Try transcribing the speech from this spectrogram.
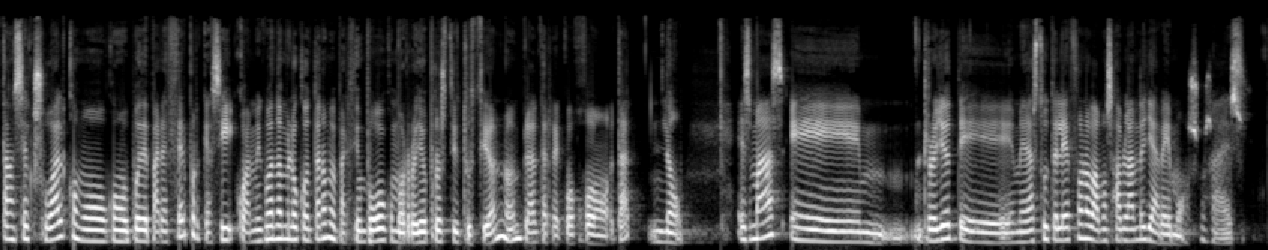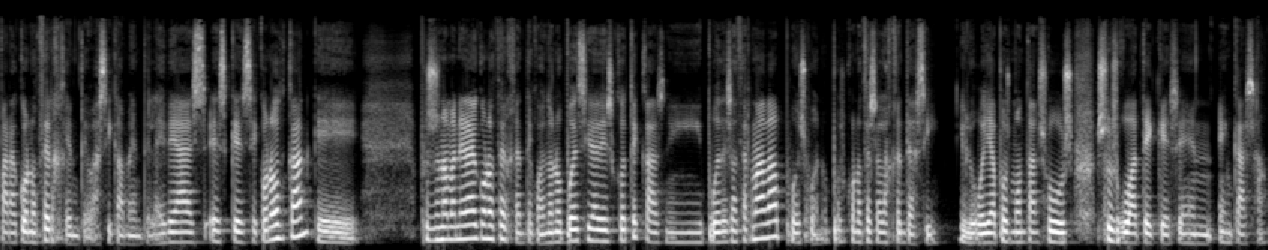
tan sexual como, como puede parecer, porque así, a mí cuando me lo contaron me pareció un poco como rollo prostitución, ¿no? En plan, te recojo tal. No. Es más, eh, rollo de me das tu teléfono, vamos hablando y ya vemos. O sea, es para conocer gente, básicamente. La idea es, es que se conozcan, que pues es una manera de conocer gente. Cuando no puedes ir a discotecas ni puedes hacer nada, pues bueno, pues conoces a la gente así. Y luego ya pues montan sus, sus guateques en, en casa.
